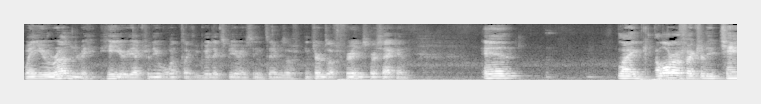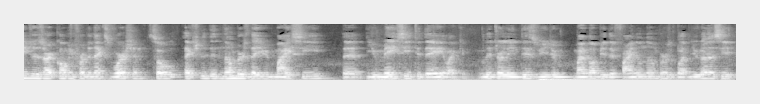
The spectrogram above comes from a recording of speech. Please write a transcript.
when you run here, you actually want like a good experience in terms of in terms of frames per second, and like a lot of actually changes are coming for the next version. So actually, the numbers that you might see that you may see today, like literally in this video, might not be the final numbers, but you're gonna see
